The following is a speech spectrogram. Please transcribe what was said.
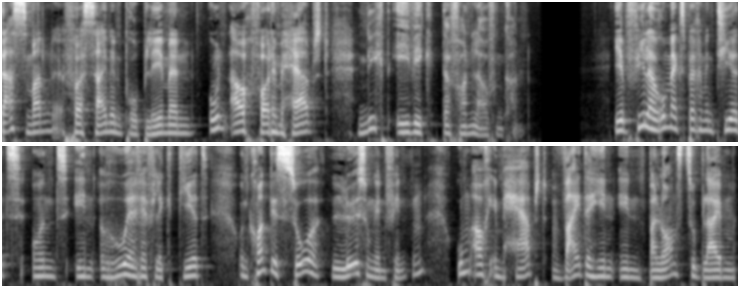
dass man vor seinen Problemen und auch vor dem Herbst nicht ewig davonlaufen kann. Ich habe viel herumexperimentiert und in Ruhe reflektiert und konnte so Lösungen finden, um auch im Herbst weiterhin in Balance zu bleiben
